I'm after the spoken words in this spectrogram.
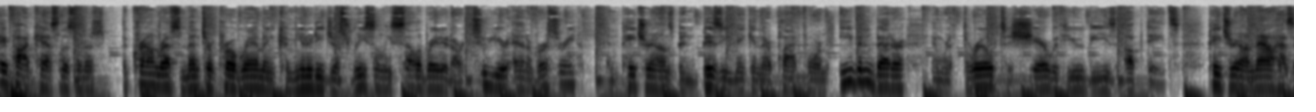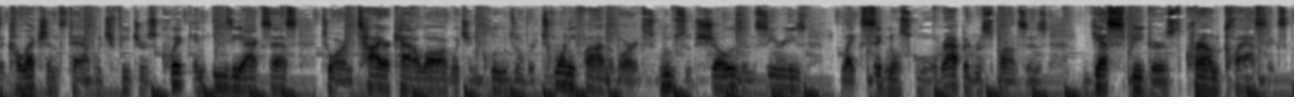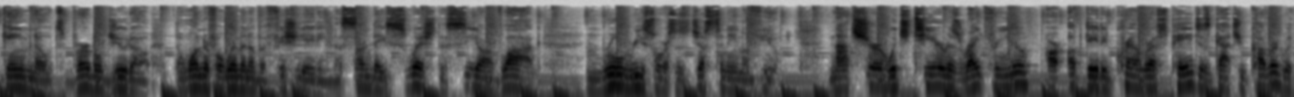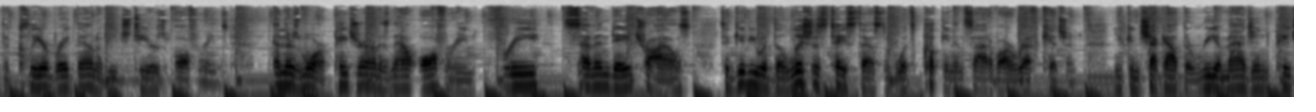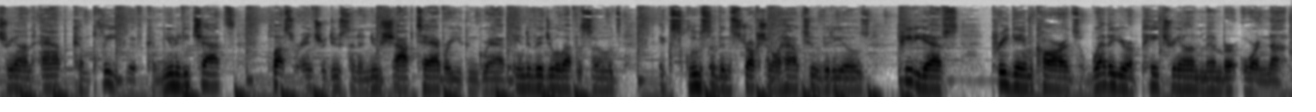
Hey, podcast listeners. The Crown Refs Mentor Program and community just recently celebrated our two year anniversary, and Patreon's been busy making their platform even better, and we're thrilled to share with you these updates. Patreon now has a collections tab, which features quick and easy access to our entire catalog, which includes over 25 of our exclusive shows and series like Signal School, Rapid Responses, guest speakers, Crown Classics, Game Notes, Verbal Judo, The Wonderful Women of Officiating, The Sunday Swish, The CR Vlog, and Rule Resources, just to name a few. Not sure which tier is right for you? Our updated Crown Refs page has got you covered with a clear breakdown of each tier's offerings. And there's more. Patreon is now offering free seven day trials to give you a delicious taste test of what's cooking inside of our ref kitchen. You can check out the reimagined Patreon app complete with community chats. Plus, we're introducing a new shop tab where you can grab individual episodes, exclusive instructional how to videos, PDFs, pregame cards, whether you're a Patreon member or not.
